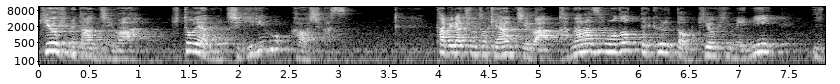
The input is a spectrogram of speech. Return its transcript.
清姫と安珍は一夜のちぎりを交わします。旅立ちの時安珍は必ず戻ってくると清姫に言っ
